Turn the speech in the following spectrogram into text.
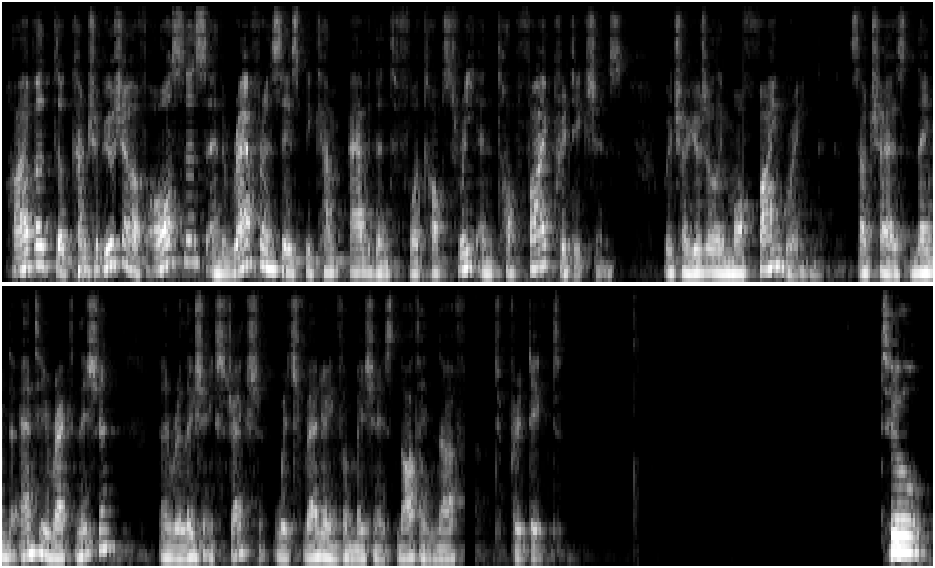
However, the contribution of authors and references become evident for top 3 and top 5 predictions, which are usually more fine-grained such as named entity recognition and relation extraction, which venue information is not enough to predict. To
